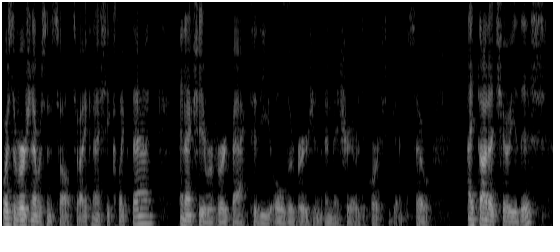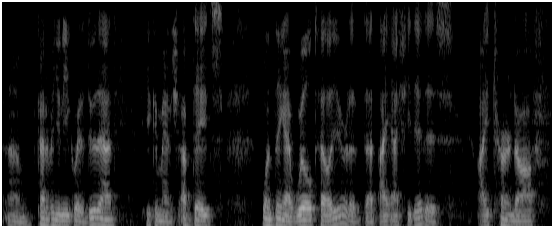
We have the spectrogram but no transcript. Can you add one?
was the version that was installed. So I can actually click that and actually revert back to the older version and make sure everything works again. So I thought I'd show you this. Um, kind of a unique way to do that. You can manage updates. One thing I will tell you that, that I actually did is I turned off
